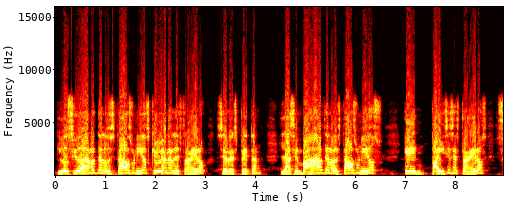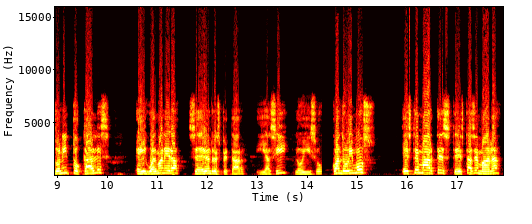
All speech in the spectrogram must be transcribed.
los ciudadanos de los Estados Unidos que vivan en el extranjero se respetan, las embajadas de los Estados Unidos en países extranjeros son intocables e igual manera se deben respetar. Y así lo hizo. Cuando vimos este martes de esta semana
